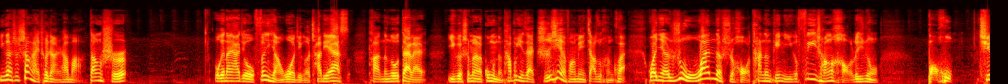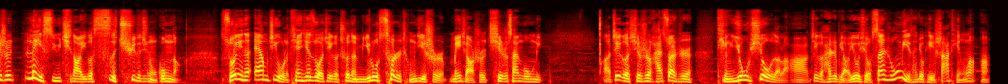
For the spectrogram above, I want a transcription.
应该是上海车展上吧，当时我跟大家就分享过这个 XDS，它能够带来一个什么样的功能？它不仅在直线方面加速很快，关键入弯的时候它能给你一个非常好的这种保护，其实类似于起到一个四驱的这种功能。所以呢，MG 五的天蝎座这个车的麋鹿测试成绩是每小时七十三公里。啊，这个其实还算是挺优秀的了啊，这个还是比较优秀，三十五米它就可以刹停了啊，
